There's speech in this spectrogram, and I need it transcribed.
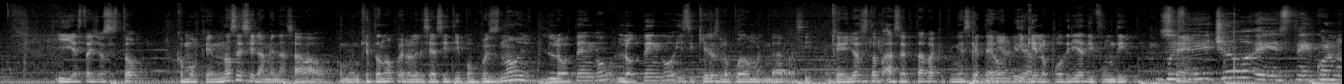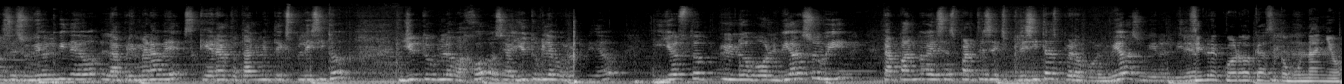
Y esta Joseph Stop, como que no sé si la amenazaba o como en qué tono, pero le decía así, tipo, pues no, lo tengo, lo tengo y si quieres lo puedo mandar, así. Que Stop aceptaba que tenía ese Que video, tenía el y video. que lo podría difundir. Pues Sí. de hecho, este, cuando se subió el video la primera vez, que era totalmente explícito, YouTube lo bajó, o sea, YouTube le borró el video y Justop lo volvió a subir tapando esas partes explícitas, pero volvió a subir el video. Sí recuerdo que hace como un año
